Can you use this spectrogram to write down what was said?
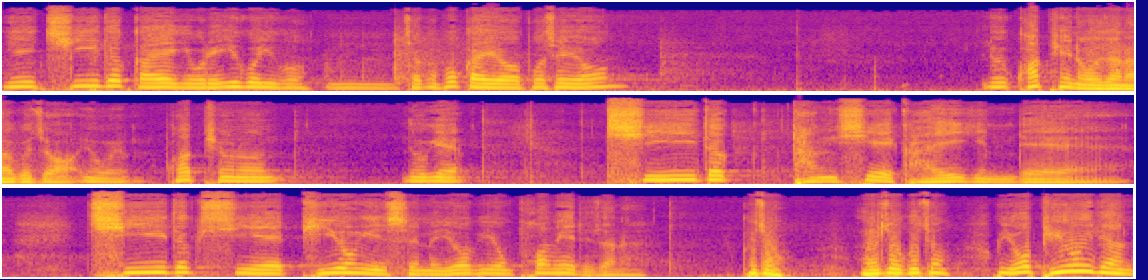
이 취득가액이 우리 이거, 이거, 음, 잠깐 볼까요? 보세요. 여기 과표에 나오잖아. 그죠? 요거, 과표는 요게 취득 당시의 가액인데 취득 시에 비용이 있으면 요 비용 포함해야 되잖아. 그죠? 알죠? 그죠? 요 비용에 대한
